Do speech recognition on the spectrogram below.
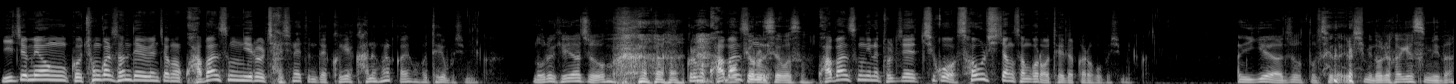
이재명 그 총괄 선대위원장은 과반 승리를 자신했던데 그게 가능할까요? 어떻게 보십니까? 노력해야죠. 그러면 과반 승리 세워서 과반 승리는 둘째 치고 서울시장 선거는 어떻게 될 거라고 보십니까? 이겨야죠. 또 제가 열심히 노력하겠습니다.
